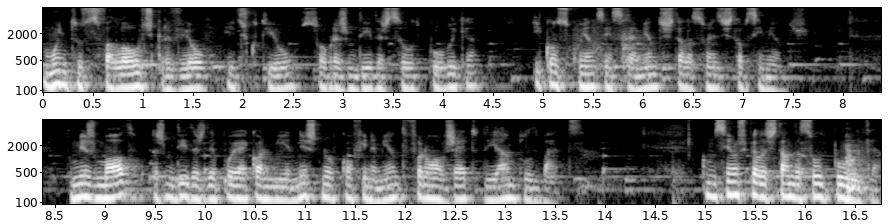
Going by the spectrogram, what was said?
Muito se falou, escreveu e discutiu sobre as medidas de saúde pública e consequentes encerramentos de instalações e estabelecimentos. Do mesmo modo, as medidas de apoio à economia neste novo confinamento foram objeto de amplo debate. Comecemos pela gestão da saúde pública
